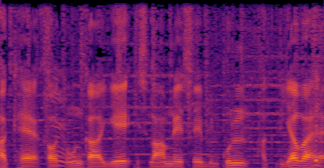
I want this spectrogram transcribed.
हक है खातून हम्म। का ये इस्लाम ने इसे बिल्कुल हक दिया हुआ है।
